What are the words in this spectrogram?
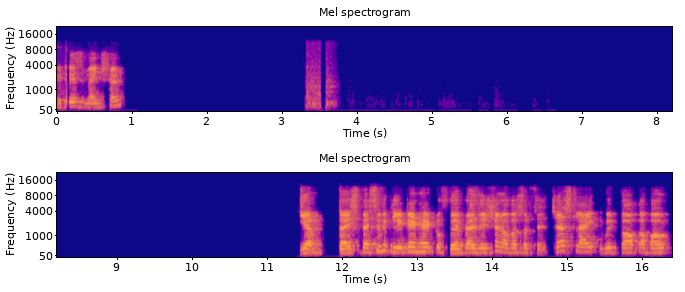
It is mentioned. Yeah the specific latent heat of vaporization of a substance just like we talk about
